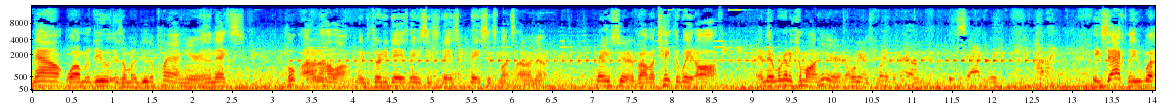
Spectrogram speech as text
now what I'm gonna do is I'm gonna do the plan here in the next, hope I don't know how long, maybe 30 days, maybe 60 days, maybe six months, I don't know, maybe sooner. But I'm gonna take the weight off, and then we're gonna come on here and we're gonna explain to them exactly, exactly what,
